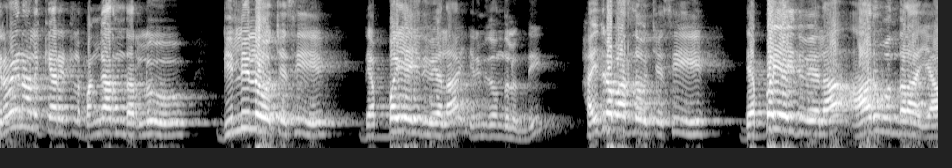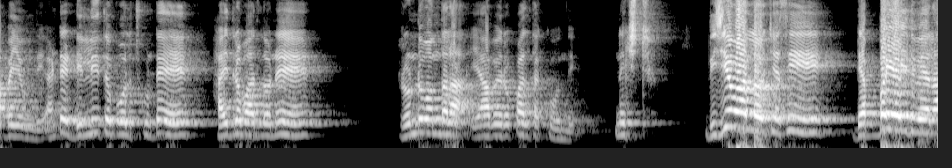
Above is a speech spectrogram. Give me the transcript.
ఇరవై నాలుగు క్యారెట్ల బంగారం ధరలు ఢిల్లీలో వచ్చేసి డెబ్బై ఐదు వేల ఎనిమిది వందలు ఉంది. హైదరాబాద్లో వచ్చేసి డెబ్బై ఐదు వేల ఆరు వందల యాభై ఉంది అంటే ఢిల్లీతో పోల్చుకుంటే హైదరాబాద్లోనే రెండు వందల యాభై రూపాయలు తక్కువ ఉంది. నెక్స్ట్ విజయవాడలో వచ్చేసి డెబ్బై ఐదు వేల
